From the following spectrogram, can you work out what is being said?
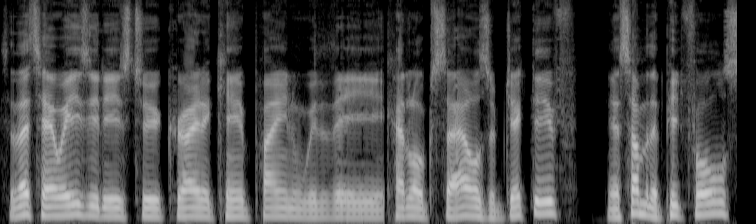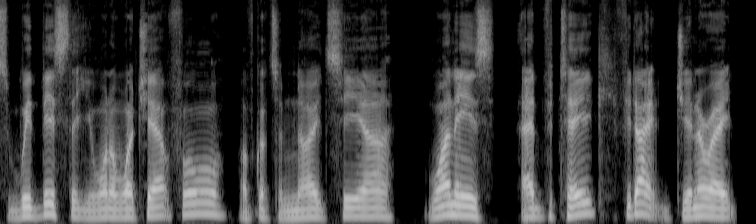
So that's how easy it is to create a campaign with the catalog sales objective. Now, some of the pitfalls with this that you want to watch out for, I've got some notes here. One is ad fatigue. If you don't generate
